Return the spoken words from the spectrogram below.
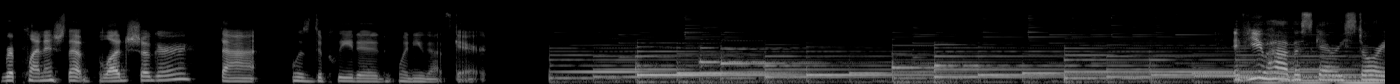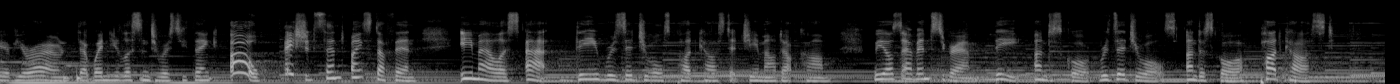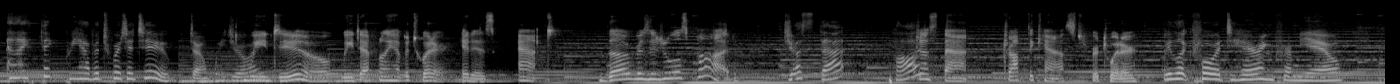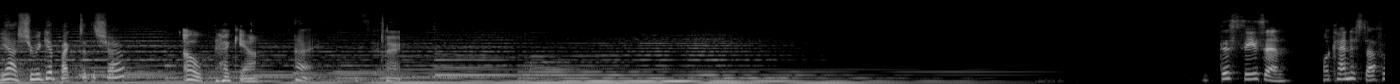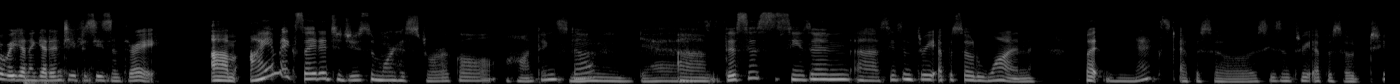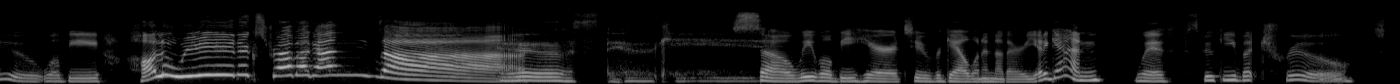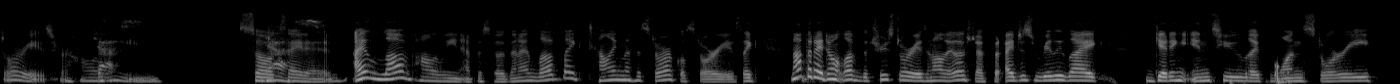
Replenish that blood sugar that was depleted when you got scared. If you have a scary story of your own that when you listen to us you think, oh, I should send my stuff in, email us at the residualspodcast at gmail.com. We also have Instagram, the underscore residuals underscore podcast. And I think we have a Twitter too, don't we, Joy? We do. We definitely have a Twitter. It is at the residuals pod. Just that pod? Just that. Drop the cast for Twitter. we look forward to hearing from you. Yeah, should we get back to the show? Oh, heck yeah. All right. All right. This season, what kind of stuff are we going to get into for season three? Um, I am excited to do some more historical haunting stuff. yes. Um, this is season uh season three, episode one. But next episode, season three, episode two, will be Halloween extravaganza. Ooh, spooky. So we will be here to regale one another yet again with spooky but true stories for Halloween. So Yes. excited. I love Halloween episodes and I love like telling the historical stories. Like, not that I don't love the true stories and all the other stuff, but I just really like getting into like one story.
